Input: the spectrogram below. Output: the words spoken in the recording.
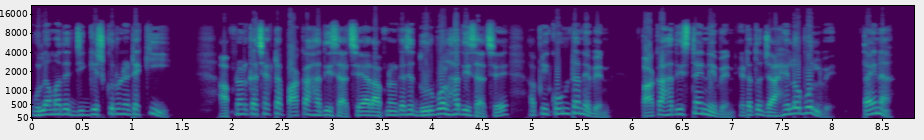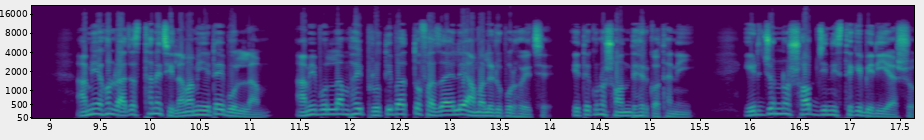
উলামাদের জিজ্ঞেস করুন, এটা কি? আপনার কাছে একটা পাকা হাদিস আছে আর আপনার কাছে দুর্বল হাদিস আছে, আপনি কোনটা নেবেন? পাকা হাদিসটাই নেবেন, এটা তো জাহেলও বলবে, তাই না? আমি এখন রাজস্থানে ছিলাম, আমি এটাই বললাম। আমি বললাম, ভাই, প্রতিবাদ তো ফাজাইলে আমালের উপর হয়েছে, এতে কোনো সন্দেহের কথা নেই। এর জন্য সব জিনিস থেকে বেরিয়ে আসো।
